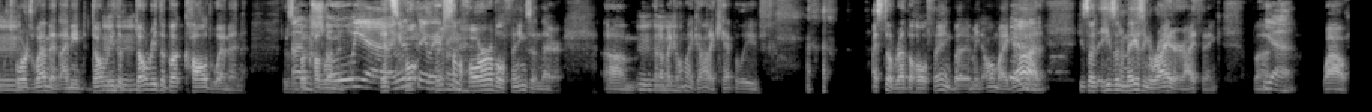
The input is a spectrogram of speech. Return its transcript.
mm-hmm. towards women. I mean, don't read mm-hmm. the don't read the book called Women. There's a book I'm called sh- Women. Oh yeah, it's ho- there's some it. horrible things in there, um, and I'm like, oh my god, I can't believe. I still read the whole thing, but I mean, oh my Yeah. god, he's a he's an amazing writer, I think. But Yeah, wow.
